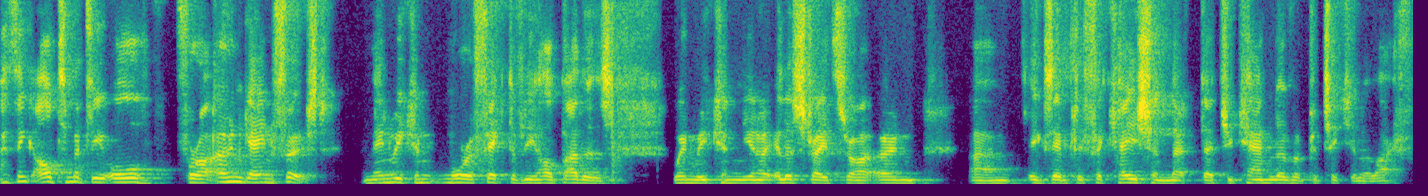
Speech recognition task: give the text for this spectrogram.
I think ultimately all for our own gain first, and then we can more effectively help others when we can you know illustrate through our own um, exemplification that that you can live a particular life.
